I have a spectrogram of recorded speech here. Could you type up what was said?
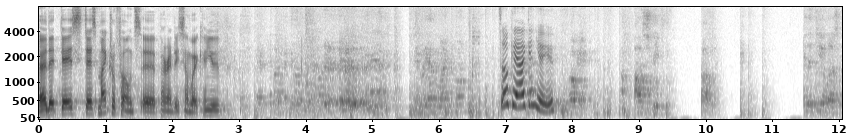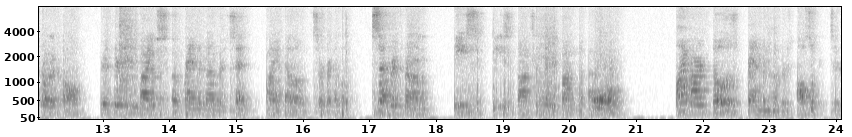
Uh, there's, there's microphones uh, apparently somewhere. Can you okay, I can hear you. Okay, I'll speak. In the TLS protocol, there are 32 bytes of random numbers sent to the client hello and server hello, separate from these these that we're talking about. Why aren't those random numbers also considered?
